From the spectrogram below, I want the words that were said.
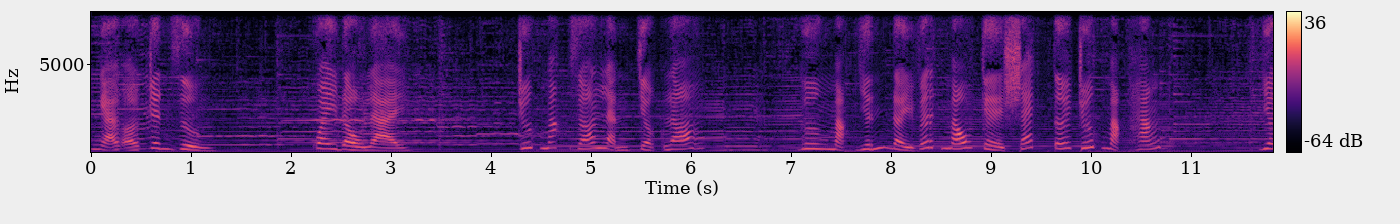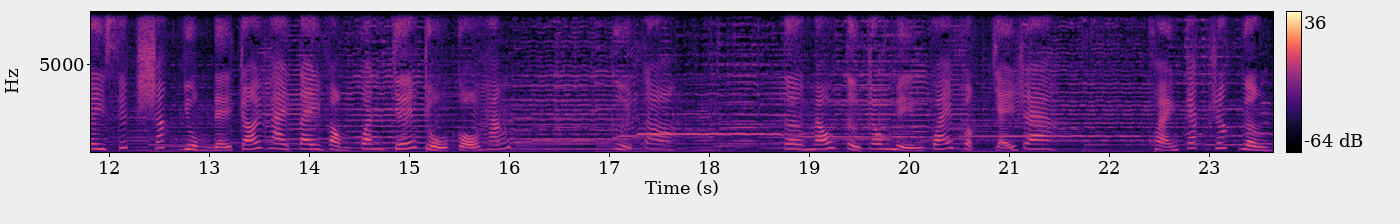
Ngã ở trên giường. Quay đầu lại. Trước mắt gió lạnh chợt ló. Gương mặt dính đầy vết máu kề sát tới trước mặt hắn. Dây xích sắt dùng để trói hai tay vòng quanh chế trụ cổ hắn. Cười to. Tơ máu từ trong miệng quái vật chảy ra. Khoảng cách rất gần.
